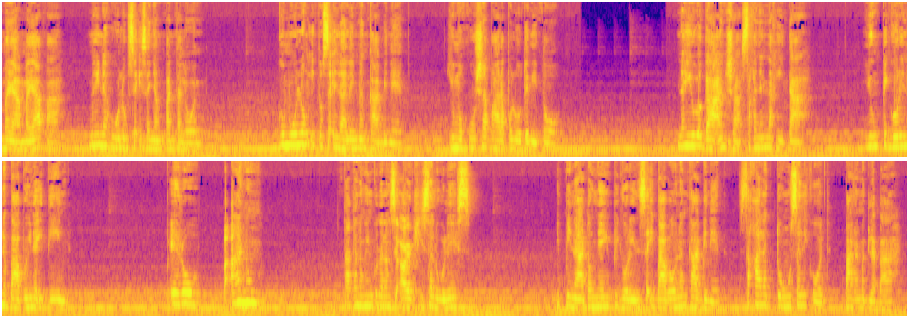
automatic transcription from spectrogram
Maya-maya pa, may nahulog sa isa niyang pantalon. Gumulong ito sa ilalim ng cabinet. Yumuko siya para pulutin ito. Nahiwagaan siya sa kanyang nakita. Yung figurin na baboy na itim. Pero, paanong? Tatanungin ko na lang si Archie sa lunes. Ipinatong niya yung figurin sa ibabaw ng cabinet saka nagtungo sa likod para maglaba.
